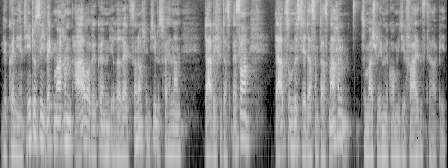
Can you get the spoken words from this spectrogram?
wir können ihren Tinnitus nicht wegmachen, aber wir können ihre Reaktion auf den Tinnitus verändern. Dadurch wird das besser dazu müsst ihr das und das machen, zum Beispiel eben eine kognitive Verhaltenstherapie.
